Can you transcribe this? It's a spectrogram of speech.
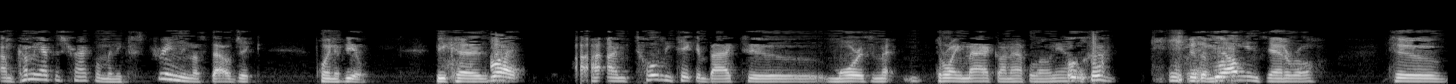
I'm coming at this track from an extremely nostalgic point of view because Right. I, I'm totally taken back to Morris Ma- throwing Mac on Apollonia to the movie Yep. in general, to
